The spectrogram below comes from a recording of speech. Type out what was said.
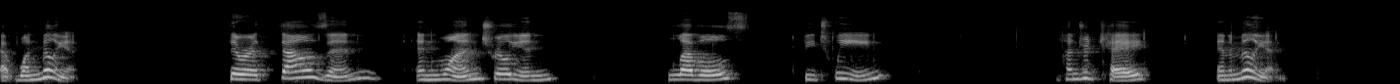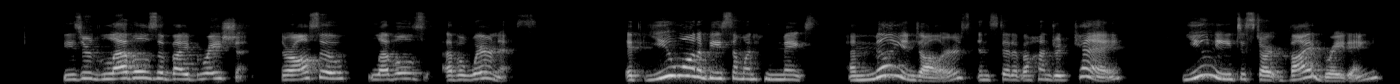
at 1 million there are a thousand and one trillion levels between 100K and a million. These are levels of vibration. They're also levels of awareness. If you want to be someone who makes a million dollars instead of 100K, you need to start vibrating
